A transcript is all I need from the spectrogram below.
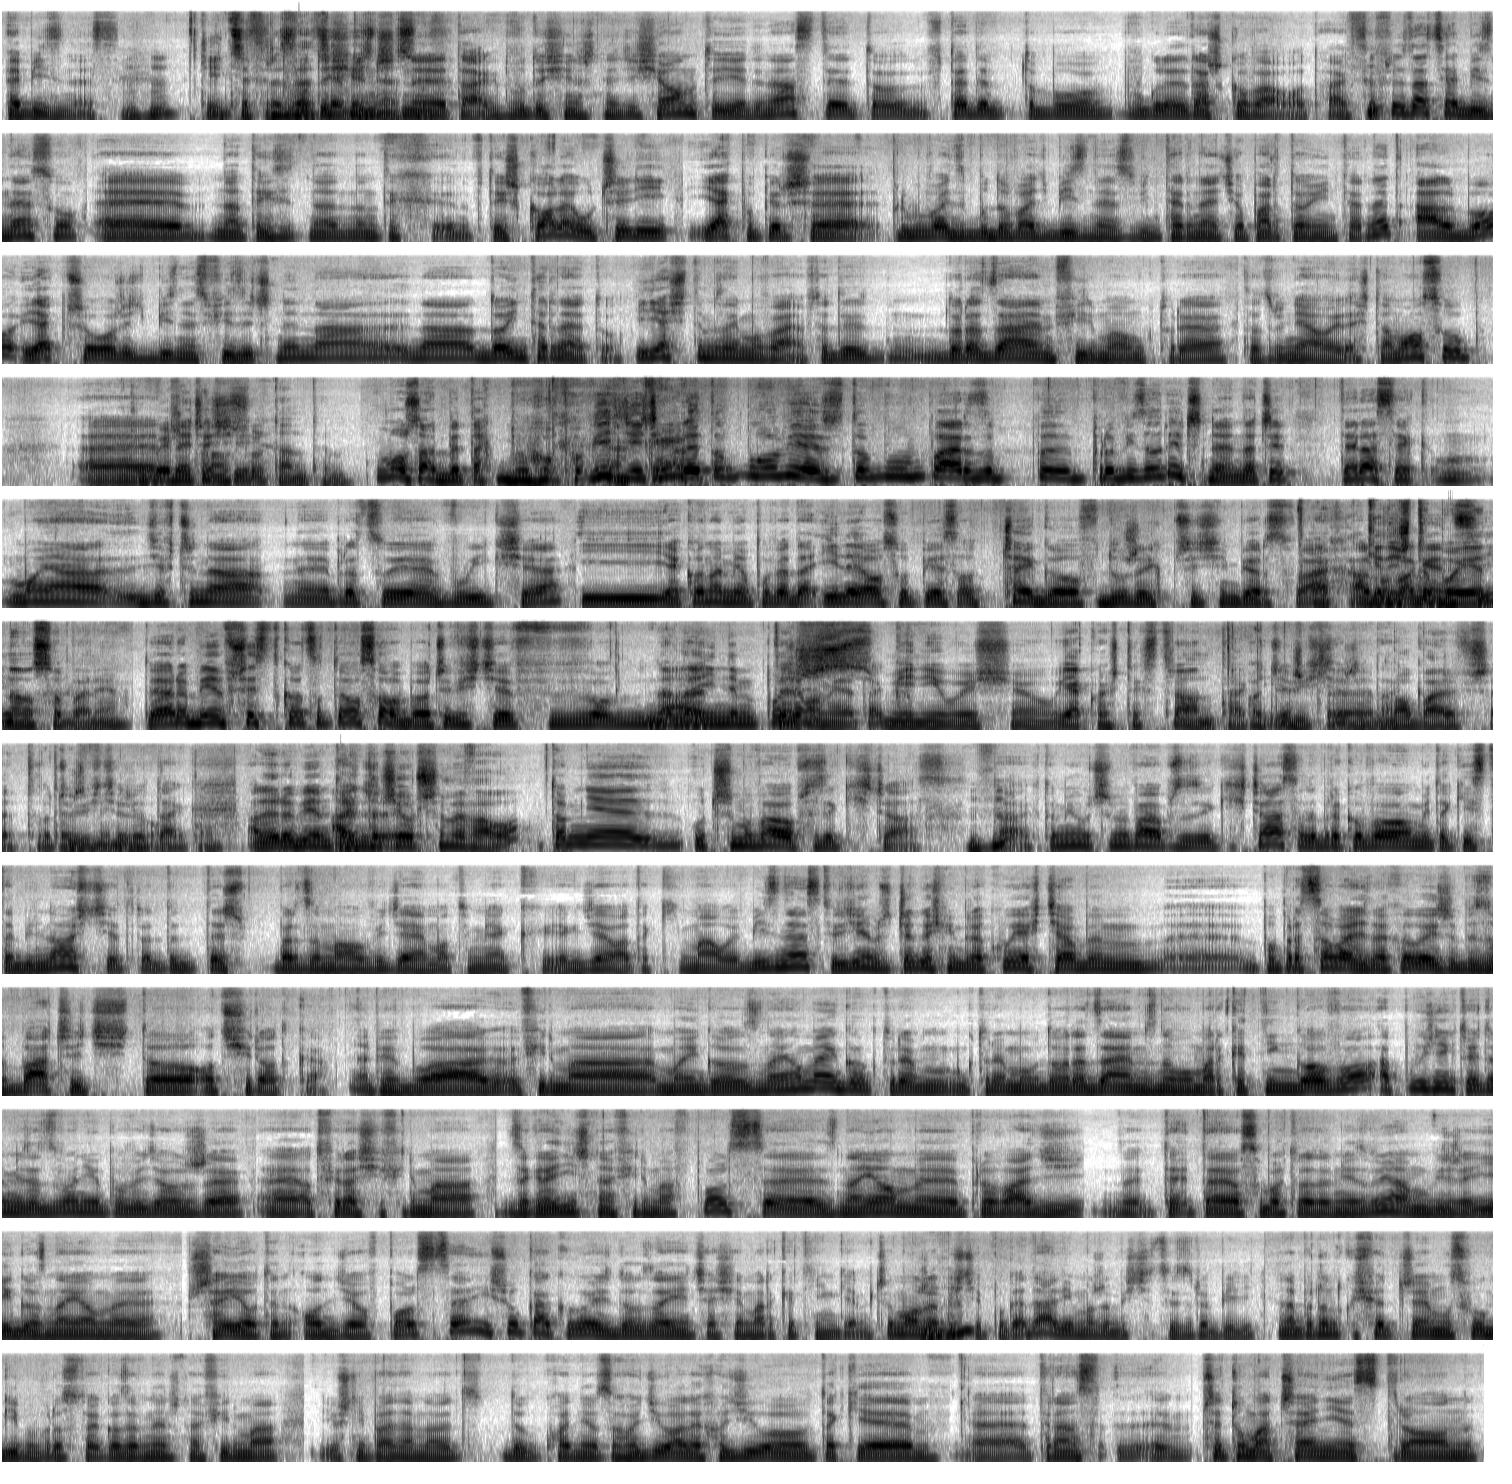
e-biznes. Mhm. Czyli cyfryzacja 2000, biznesu. Tak, 2010, 2011 to wtedy to było w ogóle raczkowało. Tak? Cyfryzacja biznesu e, na, tej, na, na tych, w tej szkole uczyli, jak po pierwsze próbować zbudować biznes w internecie oparty o internet, albo jak przełożyć biznes fizyczny na, na, do internetu. I ja się tym zajmowałem. Wtedy doradzałem firmom, które zatrudniały ileś tam osób, E, Byłeś konsultantem. Można by tak było powiedzieć, ale to było, wiesz, to było bardzo prowizoryczne. Znaczy, teraz jak moja dziewczyna e, pracuje w UX-ie i jak ona mi opowiada, ile osób jest od czego w dużych przedsiębiorstwach tak, albo kiedyś w agencji, to była jedna osoba, nie? To ja robiłem wszystko, co te osoby. Oczywiście w, no, na innym poziomie. Tak? zmieniły się jakość tych stron, tak? Oczywiście, że tak. mobile wszedł, to Oczywiście, że tak. tak. Ale robiłem ale tak, to cię utrzymywało? To mnie utrzymywało przez jakiś czas. Mhm. Tak, to mnie utrzymywało przez jakiś czas, ale brakowało mi takiej stabilności ja też bardzo mało wiedziałem o tym, jak, jak działa taki mały biznes. Stwierdziłem, że czegoś mi brakuje, chciałbym e, popracować dla kogoś, żeby zobaczyć to od środka. Najpierw była firma mojego znajomego, któremu, któremu doradzałem znowu marketingowo, a później ktoś do mnie zadzwonił i powiedział, że e, otwiera się firma, zagraniczna firma w Polsce, znajomy prowadzi, te, ta osoba, która do mnie dzwoniła, mówi, że jego znajomy przejął ten oddział w Polsce i szuka kogoś do zajęcia się marketingiem. Czy może mhm. byście pogadali, może byście coś zrobili. Na początku świadczyłem usługi po prostu jako zewnętrzna firma. Już nie pamiętam nawet dokładnie o co chodziło, ale chodziło o takie e, trans, e, przetłumaczenie stron e,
